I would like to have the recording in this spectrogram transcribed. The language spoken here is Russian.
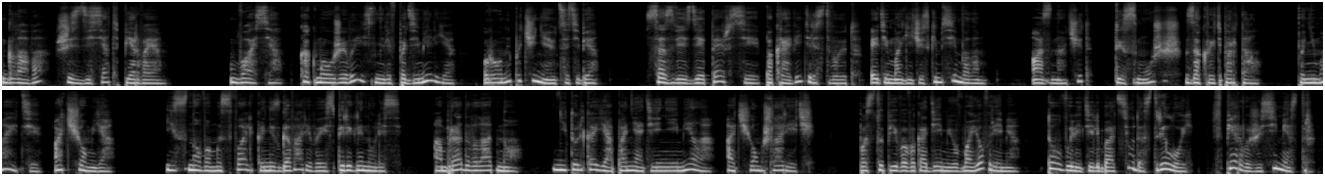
Глава 61. Вася, как мы уже выяснили в подземелье, руны подчиняются тебе. Созвездие Терсии покровительствуют этим магическим символом. А значит, ты сможешь закрыть портал. Понимаете, о чем я? И снова мы с Фалько, не сговариваясь, переглянулись. Обрадовало одно. Не только я понятия не имела, о чем шла речь. Поступив в академию в мое время, то вылетели бы отсюда стрелой в первый же семестр.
